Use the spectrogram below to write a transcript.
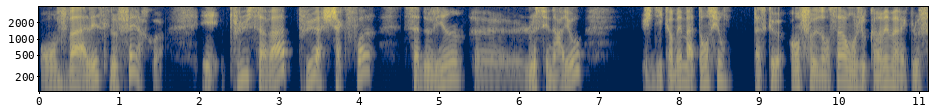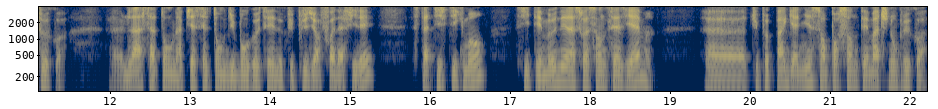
on va aller se le faire quoi. Et plus ça va, plus à chaque fois ça devient euh, le scénario. Je dis quand même attention parce que en faisant ça, on joue quand même avec le feu quoi. Euh, là, ça tombe, la pièce, elle tombe du bon côté depuis plusieurs fois d'affilée. Statistiquement, si tu es mené à la 76e, euh, tu peux pas gagner 100% de tes matchs non plus, quoi.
